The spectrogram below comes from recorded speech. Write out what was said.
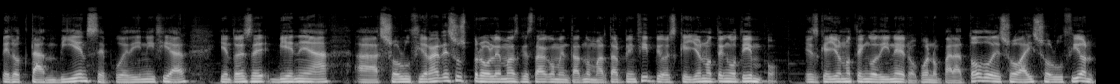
pero también se puede iniciar y entonces eh, viene a, a, solucionar esos problemas que estaba comentando Marta al principio. Es que yo no tengo tiempo, es que yo no tengo dinero. Bueno, para todo eso hay solución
